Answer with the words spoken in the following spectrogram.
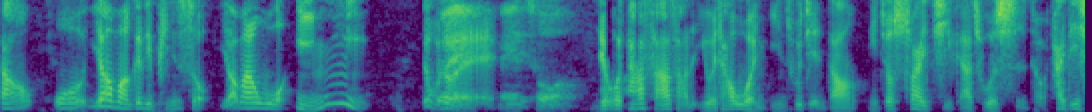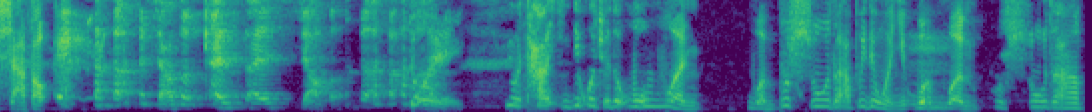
刀，我要么跟你平手，要不然我赢你，对不对？没错，结果他傻傻的以为他稳赢出剪刀，你就帅气给他出个石头，他一定吓到，哎，想说干三小，对，因为他一定会觉得我稳稳不输的、啊，不一定稳赢，稳嗯稳不输的、啊，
